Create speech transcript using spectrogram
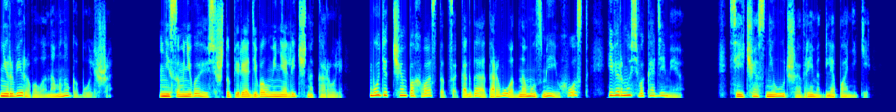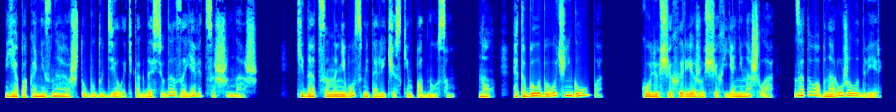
нервировала намного больше. Не сомневаюсь, что переодевал меня лично король. Будет чем похвастаться, когда оторву одному змею хвост и вернусь в академию. Сейчас не лучшее время для паники. Я пока не знаю, что буду делать, когда сюда заявится шинаш. Кидаться на него с металлическим подносом. Ну, это было бы очень глупо. Колющих и режущих я не нашла, зато обнаружила дверь,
